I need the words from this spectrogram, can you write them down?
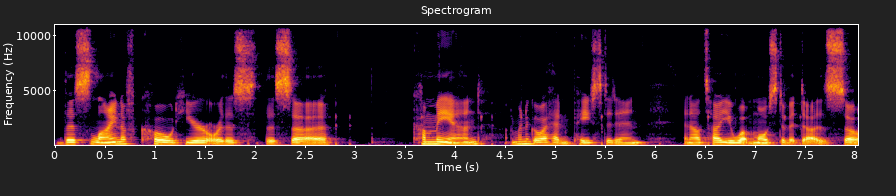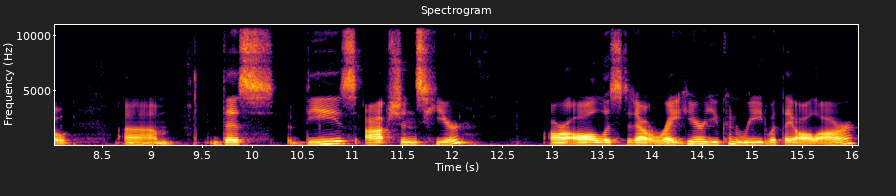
this line of code here, or this, this uh, command. I'm going to go ahead and paste it in, and I'll tell you what most of it does. So um, this, these options here are all listed out right here. You can read what they all are.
